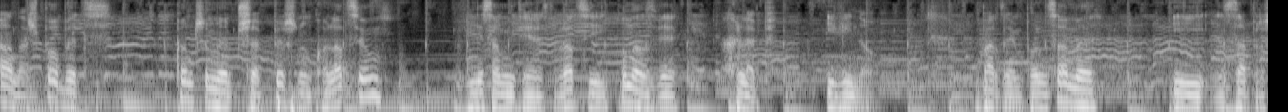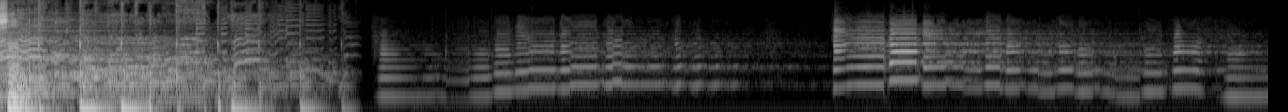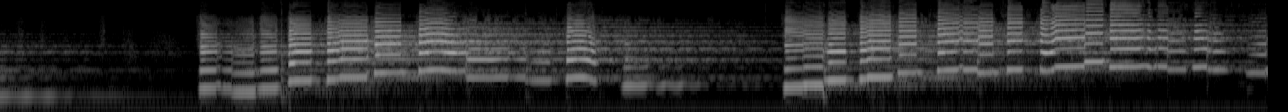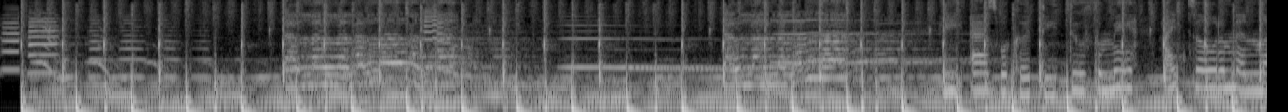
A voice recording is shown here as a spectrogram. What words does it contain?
a nasz pobyt kończymy przepyszną kolacją w niesamowitej restauracji o nazwie Chleb i Wino. Bardzo ją polecamy i zapraszamy. could he do for me? I told him that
